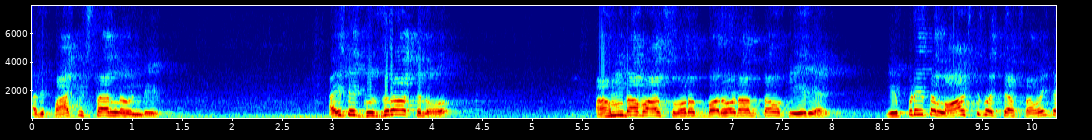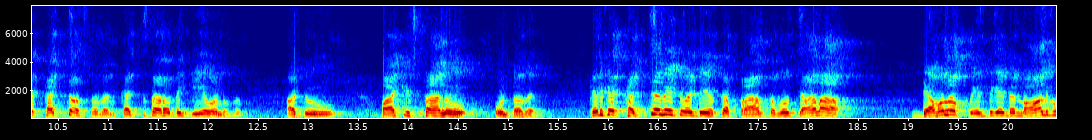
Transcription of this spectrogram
అది పాకిస్తాన్లో ఉండేది. అయితే గుజరాత్లో అహ్మదాబాద్ సూరత్ బరోడా అంతా ఒక ఏరియా. ఎప్పుడైతే లాస్ట్కి వచ్చేస్తామో ఇంకా కచ్ వస్తుందండి. ఖర్చు తర్వాత ఇంకేం ఉండదు. అటు పాకిస్తాను ఉంటుందండి కనుక కచ్ అనేటువంటి యొక్క ప్రాంతము చాలా డెవలప్ ఎందుకంటే నాలుగు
